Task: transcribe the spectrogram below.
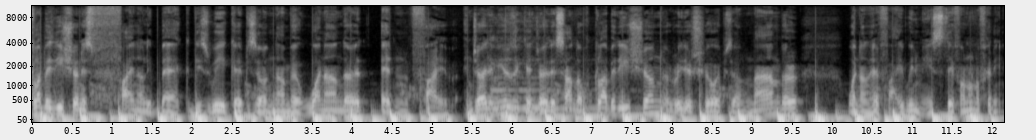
Club Edition is finally back this week, episode number 105. Enjoy the music, enjoy the sound of Club Edition, radio show episode number 105 with me, Stefano Noferini.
